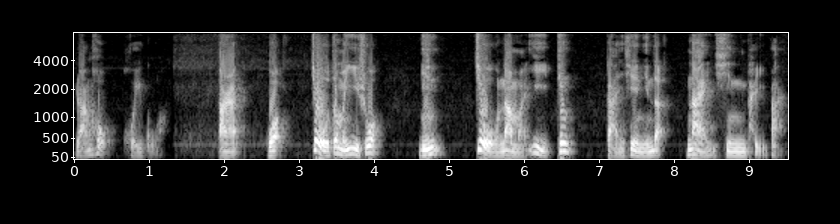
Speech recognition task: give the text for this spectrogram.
然后回国。当然，我就这么一说，您就那么一听。感谢您的耐心陪伴。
